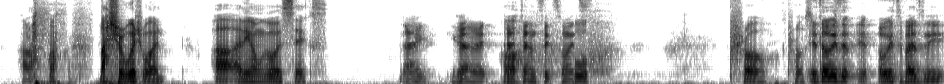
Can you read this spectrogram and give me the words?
I don't know. Not sure which one. Uh, I think I'm gonna go with six. Alright, you got it right. Oh. Touchdown, six points. Ooh. Pro, pro. It's always it always surprises me.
